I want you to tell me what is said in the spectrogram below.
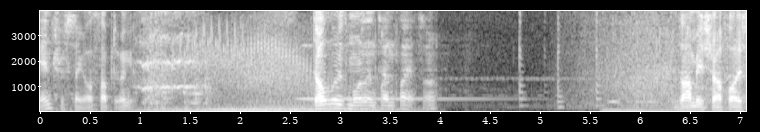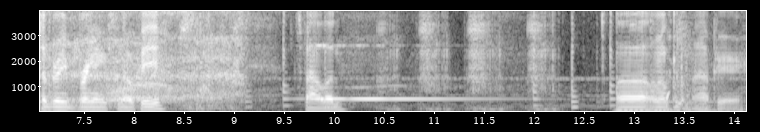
Interesting. I'll stop doing it. Then. Don't lose more than 10 plants. Oh. Zombie shuffle. I should be bringing Snow Pea. Valid. Uh, let me look at the map here.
